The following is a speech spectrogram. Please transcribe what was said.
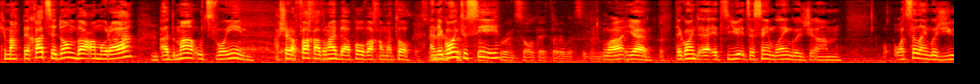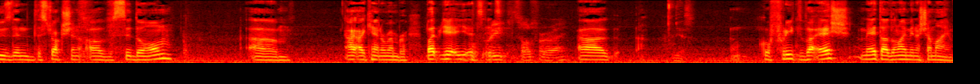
כמהפכת סדום ועמורה, אדמה וצבועים, Asher afach Adonai be'apo v'chamato. And they're going to see. Well, yeah, they're going to. Uh, it's it's the same language. Um, what's the language used in the destruction of Sidom? Um, I, I can't remember, but yeah, it's, it's sulfur, right? Uh, yes. Gofrit va'esh met Adonai min hashamayim.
